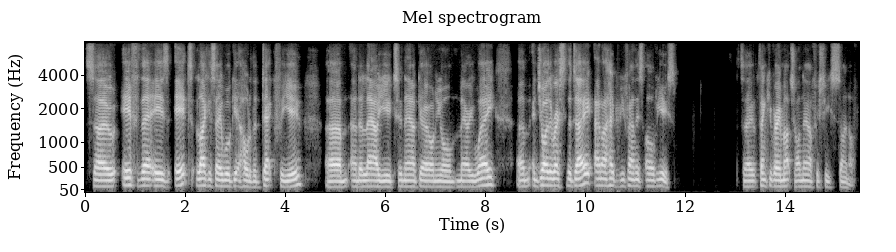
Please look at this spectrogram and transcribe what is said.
so if there is it, like I say, we'll get hold of the deck for you um, and allow you to now go on your merry way. Um, enjoy the rest of the day, and I hope you found this of use. So thank you very much. I'll now officially sign off.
